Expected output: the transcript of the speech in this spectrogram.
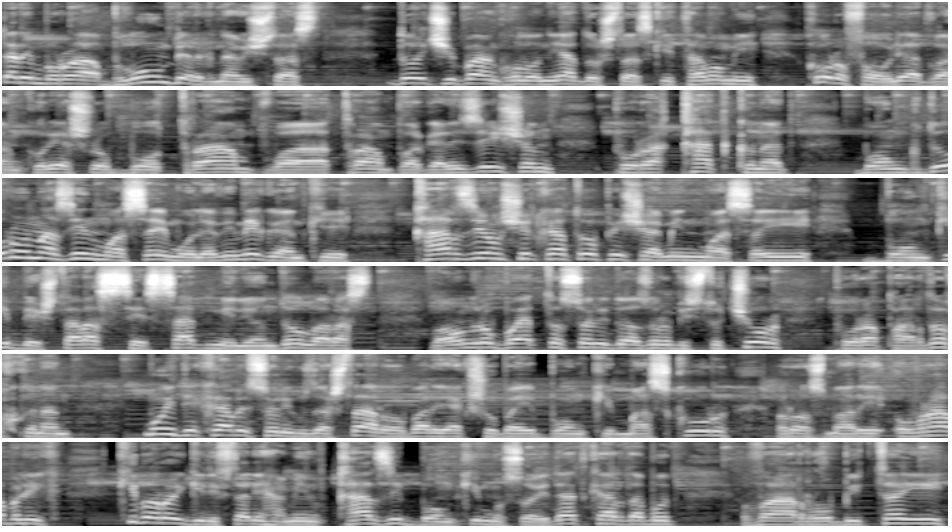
Дар ин бора блумберг навиштааст. Дойчи банк ҳоло ният доштааст ки тамоми кору фаъолият ва ҳамкориашро бо трамп ва трамп организation пурра қатъ кунад. Бонкдорон аз ин муассисаи молиявӣ мегӯянд ки қарзи он ширкатҳо пеши ҳамин муассисаи бонкӣ бештар аз 300 миллион доллар аст ва онро бояд то соли 2024 пурра пардохт кунанд моҳи декабри соли гузашта роҳбари як шуъбаи бонки мазкур розмари овраблик ки барои гирифтани ҳамин қарзи бонкӣ мусоидат карда буд ва робитаи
